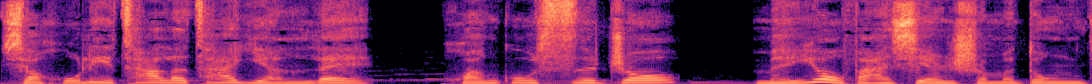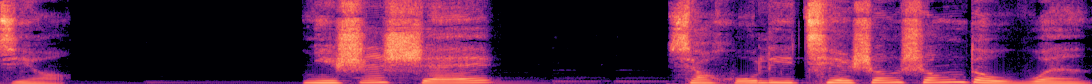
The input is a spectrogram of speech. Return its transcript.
小狐狸擦了擦眼泪，环顾四周，没有发现什么动静。你是谁？小狐狸怯生生地问。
